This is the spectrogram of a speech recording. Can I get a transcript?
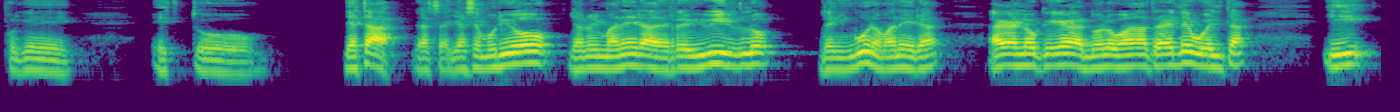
Porque esto ya está, ya, se murió, ya no hay manera de revivirlo, de ninguna manera. Hagan lo que hagan, no lo van a traer de vuelta. Y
